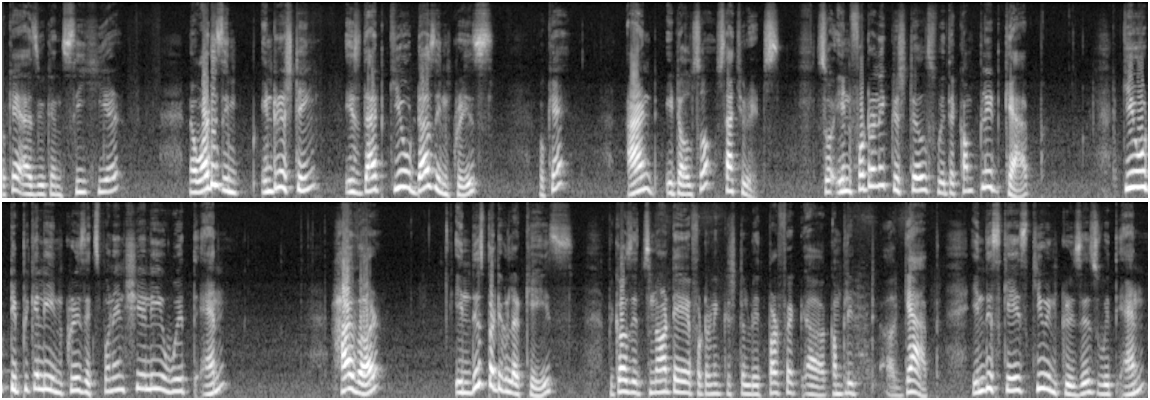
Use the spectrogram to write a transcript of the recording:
okay, as you can see here. Now, what is interesting is that Q does increase okay, and it also saturates. So, in photonic crystals with a complete gap Q typically increase exponentially with n. However, in this particular case because it is not a photonic crystal with perfect uh, complete uh, gap, in this case Q increases with n,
